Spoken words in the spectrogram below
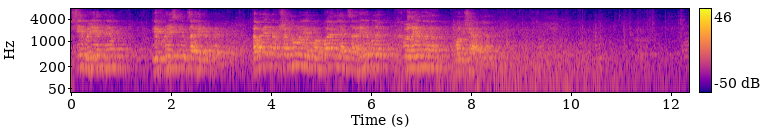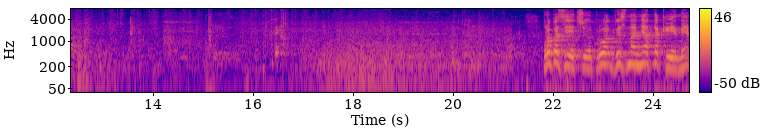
всім рідним і близьким загиблих. Давайте вшануємо пам'ять загиблих хвилиною мовчання. Пропозицію про визнання такими,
